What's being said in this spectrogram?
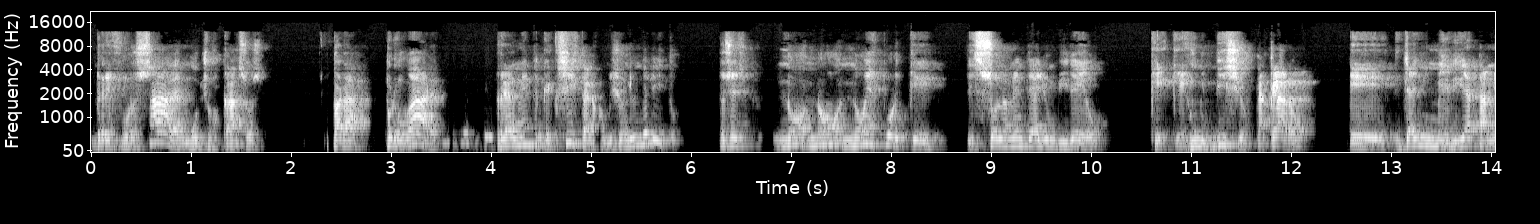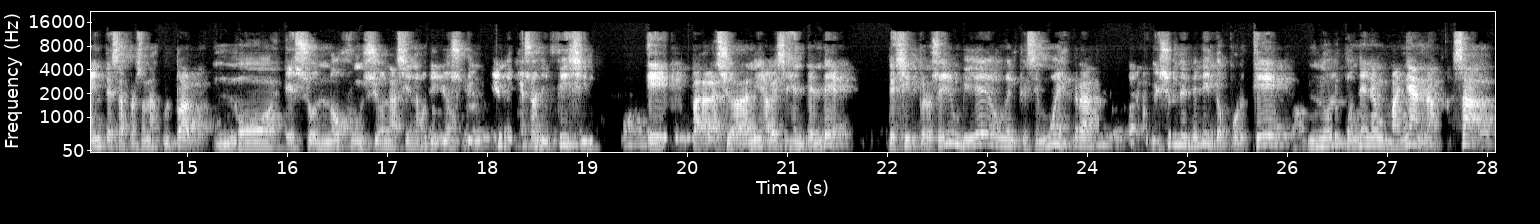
reforzada en muchos casos, para probar realmente que exista la comisión de un delito. Entonces, no, no, no es porque solamente hay un video, que, que es un indicio, está claro, eh, ya inmediatamente esa persona es culpable. No, eso no funciona así. Yo, yo entiendo que eso es difícil eh, para la ciudadanía a veces entender. Decir, pero si hay un video en el que se muestra la comisión del delito, ¿por qué no lo condenan mañana, pasado?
